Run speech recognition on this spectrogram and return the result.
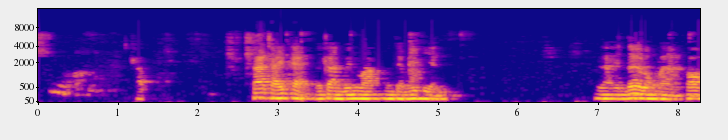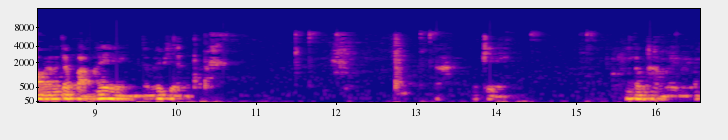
ชื่อก็คือครับ ถ้าใช้แท็กในการเว้นวรรคมันจะไม่เพี้ยนเวลา enter ลงมาก็มันก็จะปรับให้เองจะไม่เพี้ยนอะโอเคมีคำถามอะไรไหมครับ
